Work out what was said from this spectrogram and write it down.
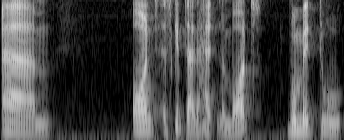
Ähm, und es gibt dann halt eine Mod, womit du,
